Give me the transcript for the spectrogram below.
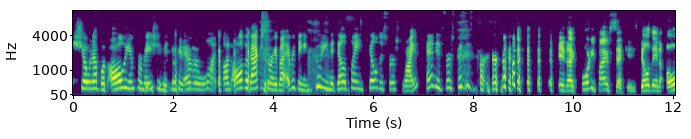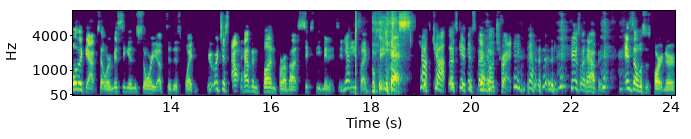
showed up with all the information that you could ever want on all the backstory about everything, including that Delaplane killed his first wife and his first business partner. in like 45 seconds, filled in all the gaps that were missing in the story up to this point. We were just out having fun for about 60 minutes. And Yep. he's like, okay, yes. chop chop. let's get this back done. on track. Exactly. Here's what happened. Enzo was his partner,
